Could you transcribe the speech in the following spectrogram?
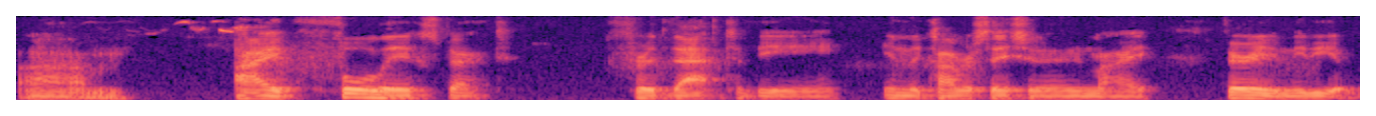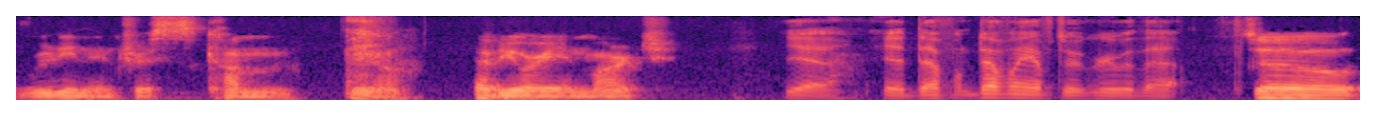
um, I fully expect for that to be in the conversation and in my very immediate rooting interests come you know February and March. Yeah, yeah, definitely, definitely have to agree with that. So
